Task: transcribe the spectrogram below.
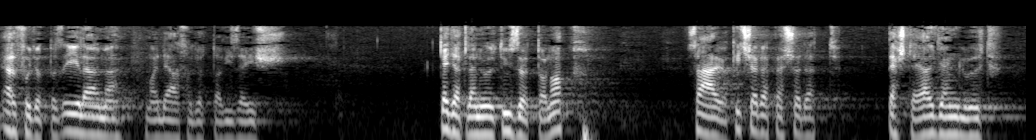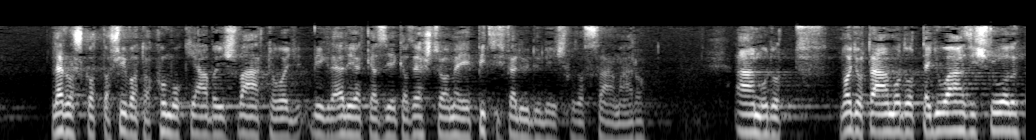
elfogyott az élelme, majd elfogyott a vize is. Kegyetlenül tűzött a nap, szája kicserepesedett, teste elgyengült, leroskadt a sivatag homokjába, és várta, hogy végre elérkezzék az este, amely egy pici felüdülés hoz a számára. Álmodott, nagyot álmodott egy oázisról,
